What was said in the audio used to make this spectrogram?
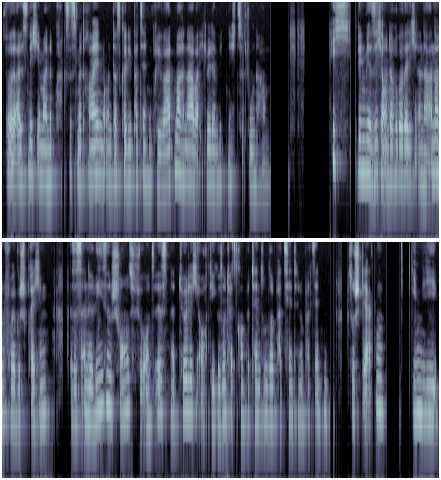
soll alles nicht in meine Praxis mit rein und das können die Patienten privat machen, aber ich will damit nichts zu tun haben. Ich bin mir sicher, und darüber werde ich in einer anderen Folge sprechen, dass es eine Riesenchance für uns ist, natürlich auch die Gesundheitskompetenz unserer Patientinnen und Patienten zu stärken, ihnen die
